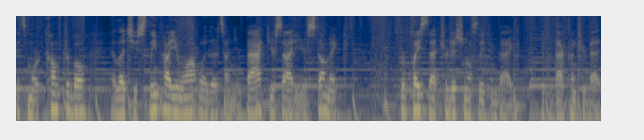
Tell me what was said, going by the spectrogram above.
It's more comfortable. It lets you sleep how you want, whether it's on your back, your side, or your stomach. Replace that traditional sleeping bag with the backcountry bed.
